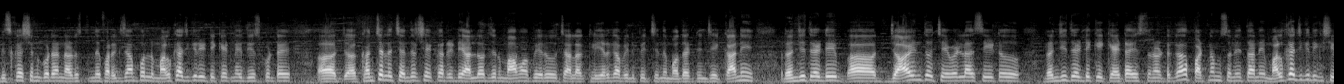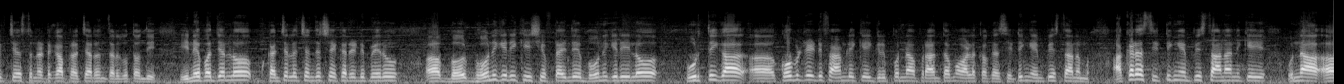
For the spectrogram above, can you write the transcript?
డిస్కషన్ కూడా నడుస్తుంది. ఫర్ ఎగ్జాంపుల్ మల్ మల్కాజ్గిరి టికెట్ని తీసుకుంటే కంచెల చంద్రశేఖర్ రెడ్డి అల్లు అర్జున్ మామ పేరు చాలా క్లియర్గా వినిపించింది మొదటి నుంచి. కానీ రంజిత్ రెడ్డి ఆ, జాయిన్తో సీటు రంజిత్ రెడ్డికి కేటాయిస్తున్నట్టుగా పట్నం సునీతాని మల్కాజ్గిరికి షిఫ్ట్ చేస్తున్నట్టుగా ప్రచారం జరుగుతుంది. ఈ నేపథ్యంలో కంచెల చంద్రశేఖర్ రెడ్డి పేరు భువనగిరికి షిఫ్ట్ అయింది. భువనగిరిలో పూర్తిగా ఆ, ఫ్యామిలీకి గ్రిప్ ఉన్న ప్రాంతం వాళ్ళకి ఒక సిట్టింగ్ ఎంపీ స్థానం. అక్కడ సిట్టింగ్ ఎంపీ స్థానానికి ఉన్న ఆ,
